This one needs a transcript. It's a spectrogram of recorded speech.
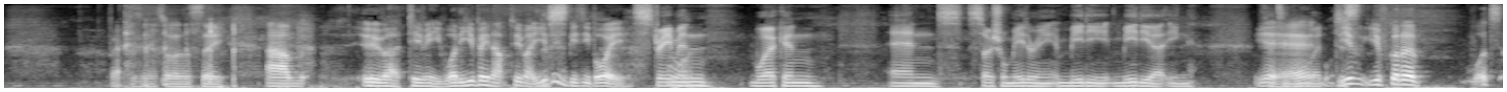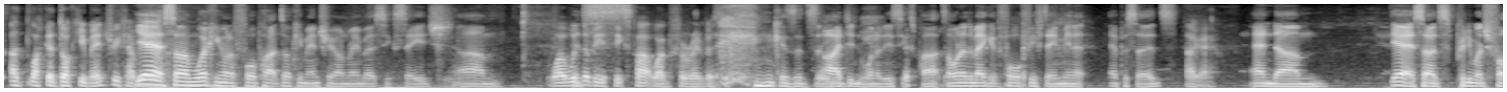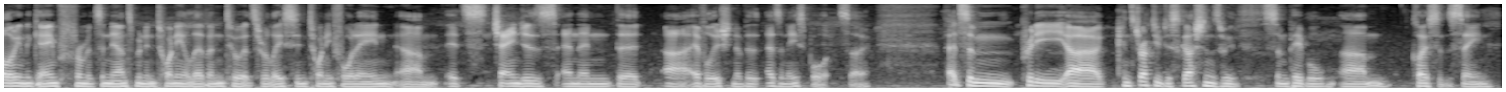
Practicing. That's what I see. Um, Uber, Timmy, what have you been up to, mate? You've been a busy boy. Streaming, working, and social mediaing, media, mediaing. Yeah. Just- you've, you've got a what's a, like a documentary coming. Yeah, out. so I'm working on a four part documentary on Rainbow Six Siege. Um, Why wouldn't there be a six part one for Rainbow Six? because it's I didn't want to do six parts. I wanted to make it four 15 minute episodes. Okay. and um, yeah, so it's pretty much following the game from its announcement in 2011 to its release in 2014. Um, its changes and then the uh, evolution of it as an esport. So had some pretty uh, constructive discussions with some people um, close to the scene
